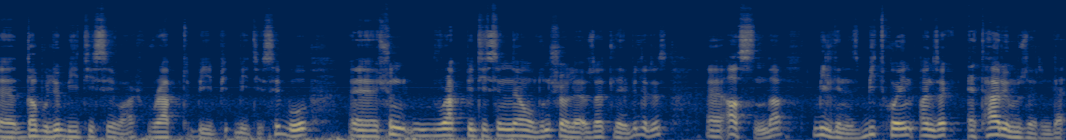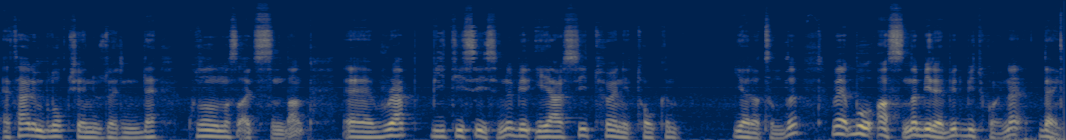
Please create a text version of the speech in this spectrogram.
e, WBTC var. Wrapped BTC. Bu e, şun Wrapped BTC'nin ne olduğunu şöyle özetleyebiliriz. E, aslında bildiğiniz Bitcoin ancak Ethereum üzerinde, Ethereum blockchain üzerinde kullanılması açısından e, Wrap BTC isimli bir ERC20 token yaratıldı ve bu aslında birebir Bitcoin'e denk.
